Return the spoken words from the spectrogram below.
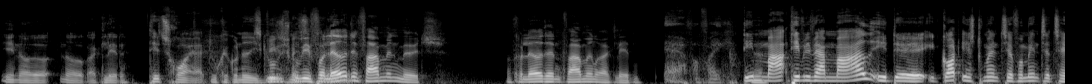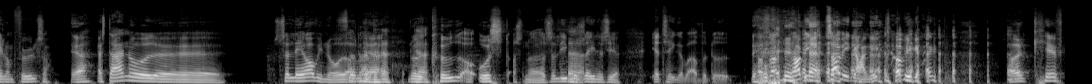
i noget, noget raclette. Det tror jeg, du kan gå ned i. Skulle, skulle vi få lavet det farmen merch? Og få lavet den far med en racletten. Ja, hvorfor ikke? Det, er meget, det vil være meget et, øh, et godt instrument til at få mænd til at tale om følelser. Ja. Altså, der er noget... Øh, så laver vi noget, Så og der er noget ja. kød og ost og sådan noget, og så lige Ja. pludselig en, der siger, jeg tænker meget på død. Og så, så, er vi, så er vi i gang, ikke? Så er vi i gang. Hold kæft.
